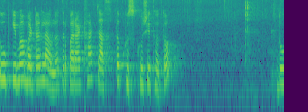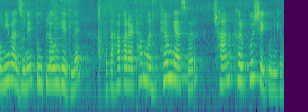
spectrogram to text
तूप किंवा बटर लावलं तर पराठा जास्त खुसखुशीत होतो. दोन्ही बाजूने तूप लावून घेतलं आहे आता हा पराठा मध्यम गॅसवर छान खरपूस शेकून घेऊ.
